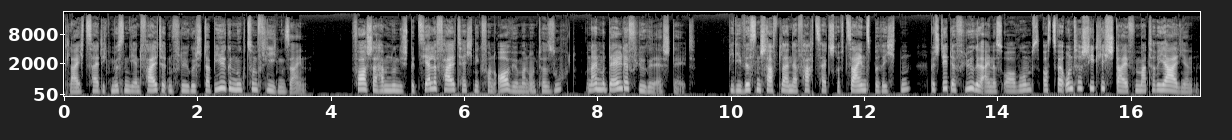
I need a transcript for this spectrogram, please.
Gleichzeitig müssen die entfalteten Flügel stabil genug zum Fliegen sein. Forscher haben nun die spezielle Falltechnik von Ohrwürmern untersucht und ein Modell der Flügel erstellt. Wie die Wissenschaftler in der Fachzeitschrift Science berichten, besteht der Flügel eines Ohrwurms aus zwei unterschiedlich steifen Materialien.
